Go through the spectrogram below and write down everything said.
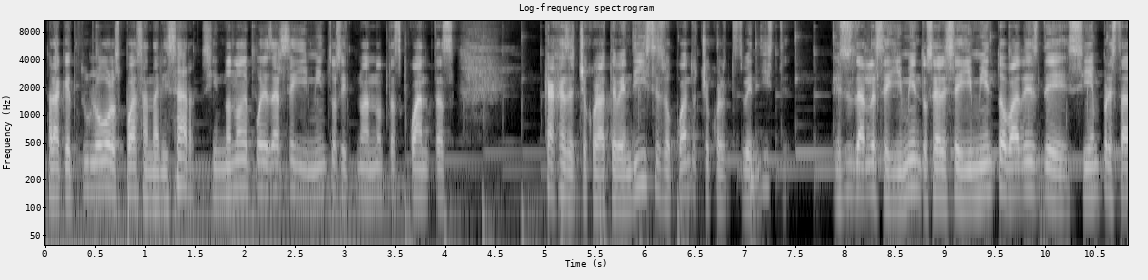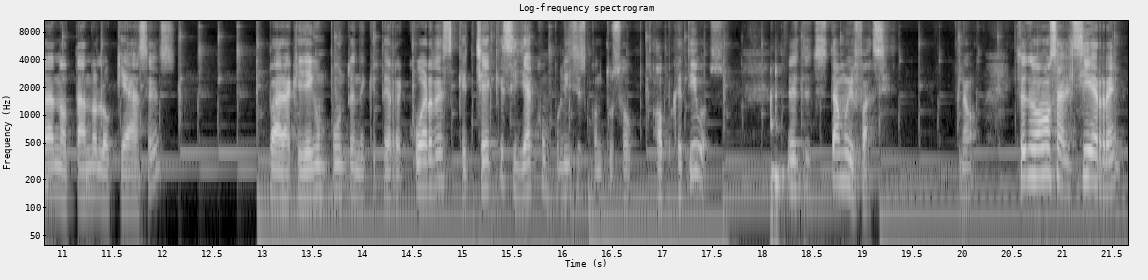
para que tú luego los puedas analizar. Si no, no le puedes dar seguimiento si no anotas cuántas cajas de chocolate vendiste o cuántos chocolates vendiste. Eso es darle seguimiento. O sea, el seguimiento va desde siempre estar anotando lo que haces para que llegue un punto en el que te recuerdes, que cheques si ya cumpliste con tus objetivos. Está muy fácil, ¿no? Entonces nos vamos al cierre.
